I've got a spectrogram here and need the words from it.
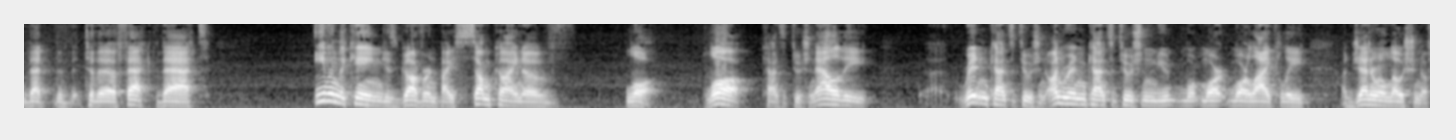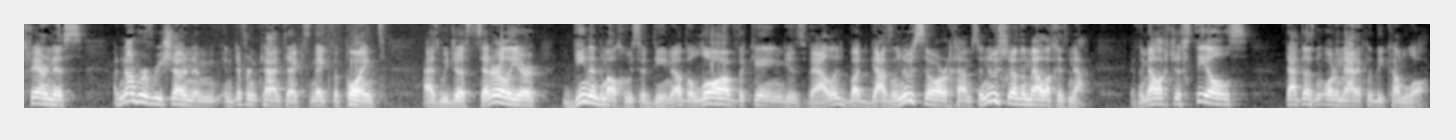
that, to the effect that even the king is governed by some kind of law. Law, constitutionality, written constitution, unwritten constitution, more, more likely, a general notion of fairness. A number of Rishonim in different contexts make the point, as we just said earlier, Dina de Malchusa Dina, the law of the king is valid, but Gazlanusa or Chamsanusa, the Melech is not. If the Melech just steals, that doesn't automatically become law.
